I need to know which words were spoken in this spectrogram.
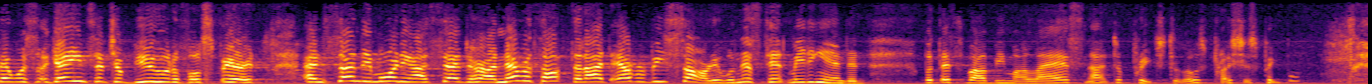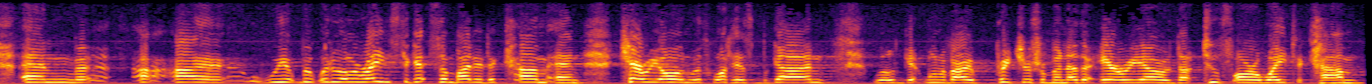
there was again such a beautiful spirit. And Sunday morning, I said to her, I never thought that I'd ever be sorry when this tent meeting ended but this might be my last night to preach to those precious people. And uh, I, we, we will arrange to get somebody to come and carry on with what has begun. We'll get one of our preachers from another area or not too far away to come.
